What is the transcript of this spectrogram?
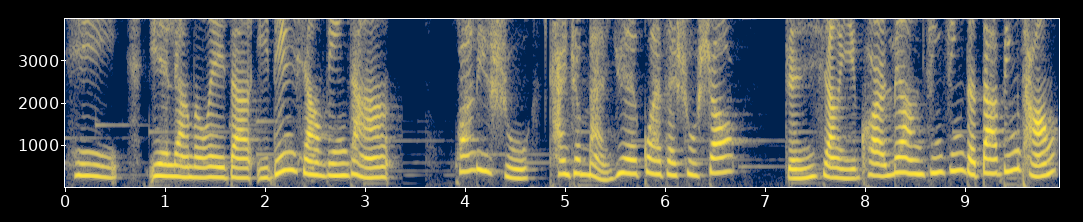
嘿，月亮的味道一定像冰糖。花栗鼠看着满月挂在树梢，真像一块亮晶晶的大冰糖。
